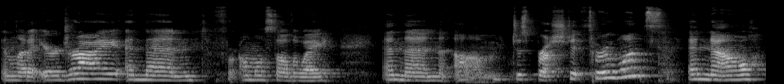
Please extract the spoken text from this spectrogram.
and let it air dry and then for almost all the way and then um, just brushed it through once and now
